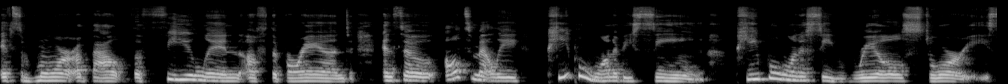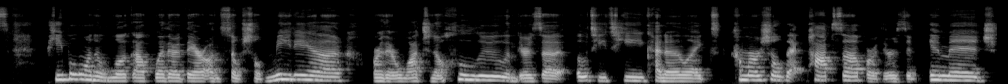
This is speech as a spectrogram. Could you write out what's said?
it's more about the feeling of the brand and so ultimately people want to be seen. People want to see real stories. People want to look up whether they're on social media or they're watching a Hulu and there's a OTT kind of like commercial that pops up or there's an image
